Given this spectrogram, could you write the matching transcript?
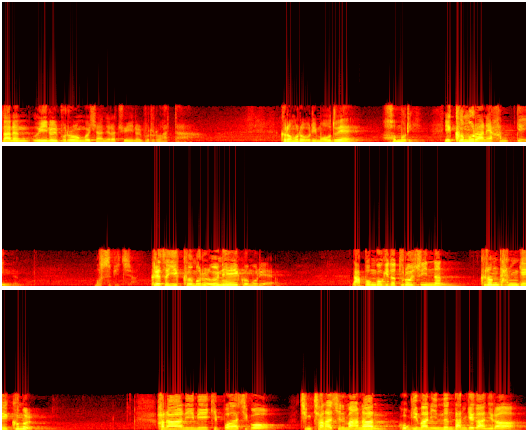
나는 의인을 부르러 온 것이 아니라 죄인을 부르러 왔다. 그러므로 우리 모두의 허물이 이 그물 안에 함께 있는 모습이죠. 그래서 이 그물은 은혜의 그물이에요. 나쁜 고기도 들어올 수 있는 그런 단계의 그물. 하나님이 기뻐하시고 칭찬하실 만한 고기만 있는 단계가 아니라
